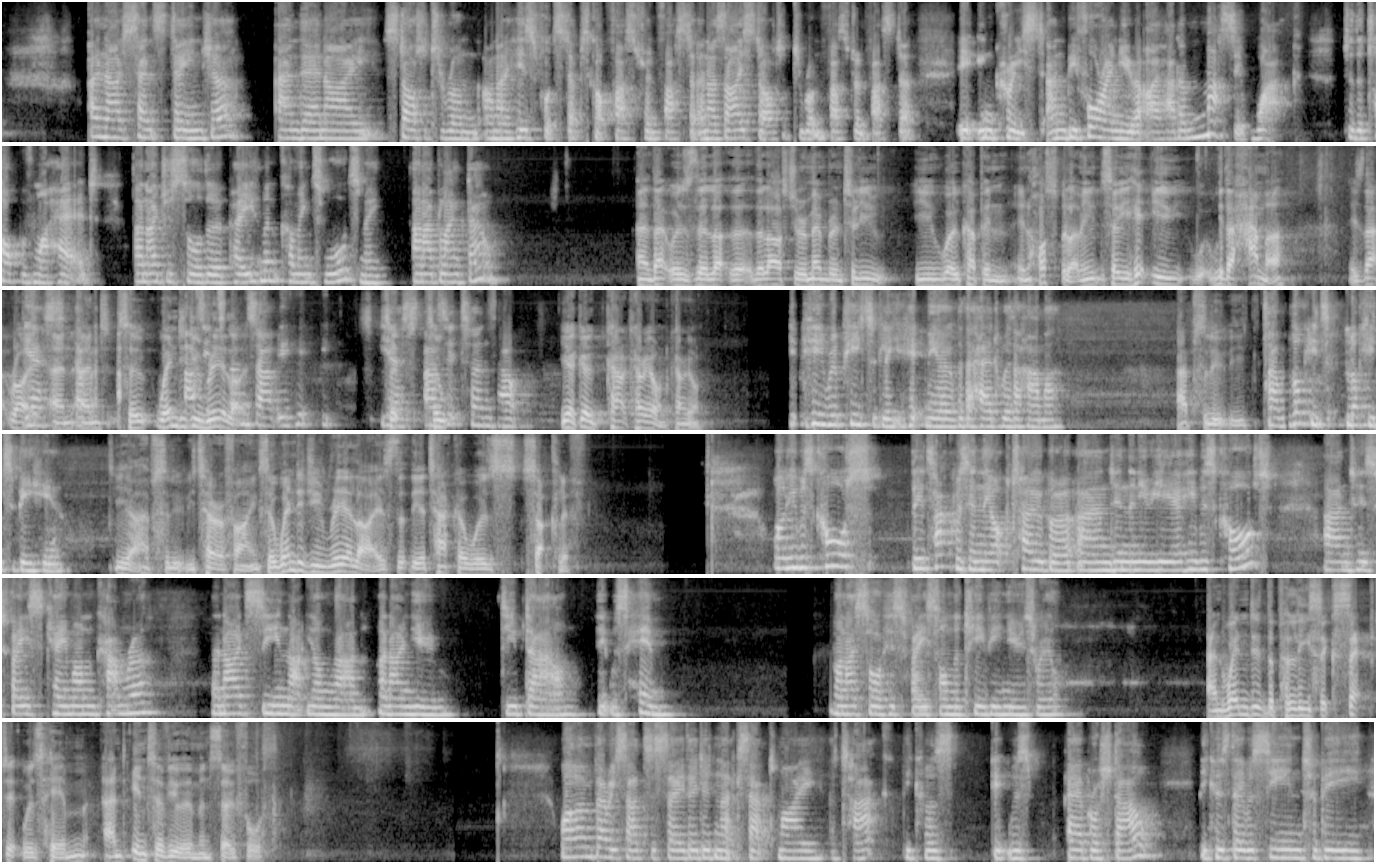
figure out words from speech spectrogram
and I sensed danger. And then I started to run, and I, his footsteps got faster and faster. And as I started to run faster and faster, it increased. And before I knew it, I had a massive whack to the top of my head, and I just saw the pavement coming towards me, and I blanked out. And that was the, the, the last you remember until you, you woke up in, in hospital. I mean, so he hit you with a hammer Is that right? Yes. And, and so when did as you realise? So- yes, so- as it turns out, Yeah, go carry on, carry on. he repeatedly hit me over the head with a hammer. Absolutely, I'm lucky to, lucky to be here. yeah, absolutely terrifying. So when did you realise that the attacker was Sutcliffe? Well, he was caught. The attack was in the October, and in the new year, he was caught, and his face came on camera. And I'd seen that young man, and I knew deep down it was him when I saw his face on the TV newsreel. And when did the police accept it was him and interview him and so forth? Well, I'm very sad to say they didn't accept my attack because it was airbrushed out, because they were seen to be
